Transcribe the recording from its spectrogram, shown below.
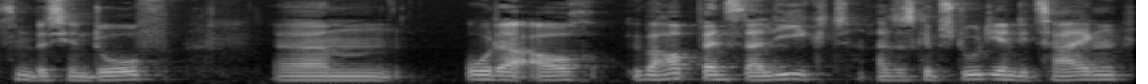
ist ein bisschen doof. Ähm, oder auch überhaupt, wenn es da liegt. Also es gibt Studien, die zeigen,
